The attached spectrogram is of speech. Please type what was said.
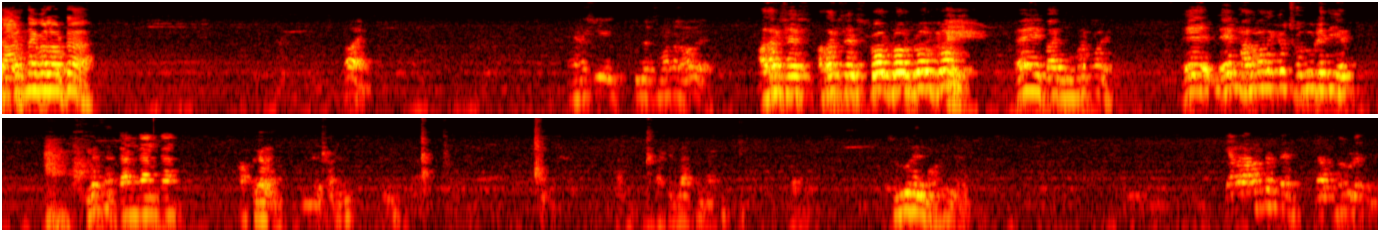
চার্জ নাই বলে ওটা। হয়। আধার শেষ আধার শেষ। রোল রোল রোল রোল এই ভাই মুখে পড়ে। এ এর মাঝে মাঝে কেউ ছবি উঠে দিয়ে। ঠিক আছে? গান গান গান। আপনি করেন শুরু করে দিব ক্যামেরা আমার সাথে দেন শুরু করে দিন।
